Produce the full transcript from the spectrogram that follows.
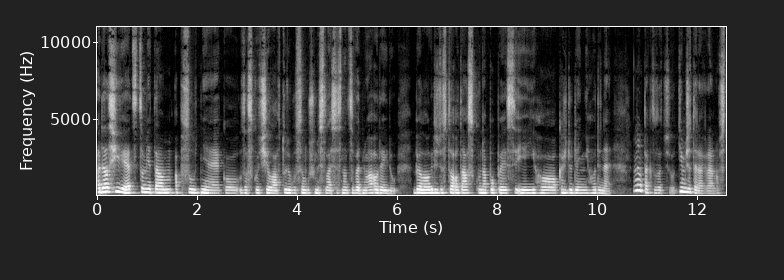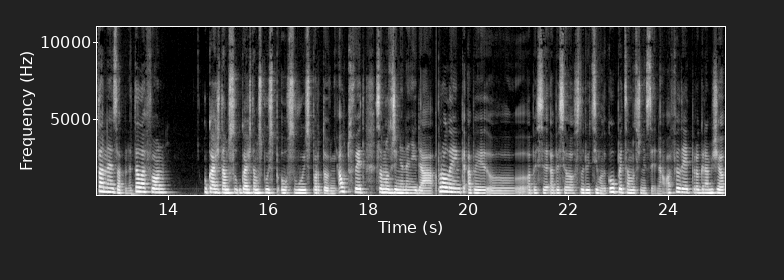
A další věc, co mě tam absolutně jako zaskočila, v tu dobu jsem už myslela, že se snad zvednu a odejdu, bylo, když dostala otázku na popis jejího každodenního dne. No tak to začalo tím, že teda ráno vstane, zapne telefon, ukáže tam, ukáže tam svůj, svůj sportovní outfit, samozřejmě na něj dá prolink, aby, aby, si, aby si ho sledující mohli koupit, samozřejmě se jedná o affiliate program, že jo.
